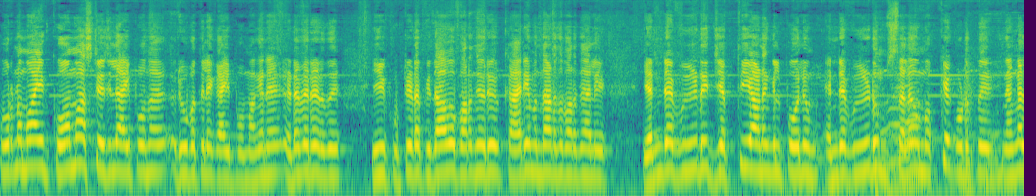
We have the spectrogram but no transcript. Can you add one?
പൂർണമായും കോമ സ്റ്റേജിലായി പോകുന്ന രൂപത്തിലേക്കായി പോകും. അങ്ങനെ ഇടവരരുത്. ഈ കുട്ടിയുടെ പിതാവ് പറഞ്ഞൊരു കാര്യം എന്താണെന്ന് പറഞ്ഞാൽ എന്റെ വീട് ജപ്തിയാണെങ്കിൽ പോലും എന്റെ വീടും സ്ഥലവും ഒക്കെ കൊടുത്ത് ഞങ്ങൾ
